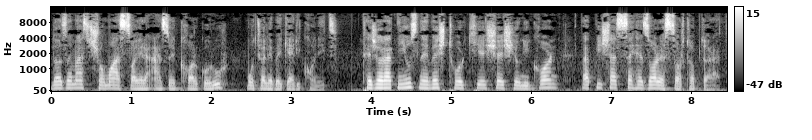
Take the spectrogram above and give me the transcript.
لازم است شما از سایر اعضای کارگروه مطالبه گری کنید. تجارت نیوز نوشت ترکیه 6 unicorn و بیش از 3000 استارتاپ دارد.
